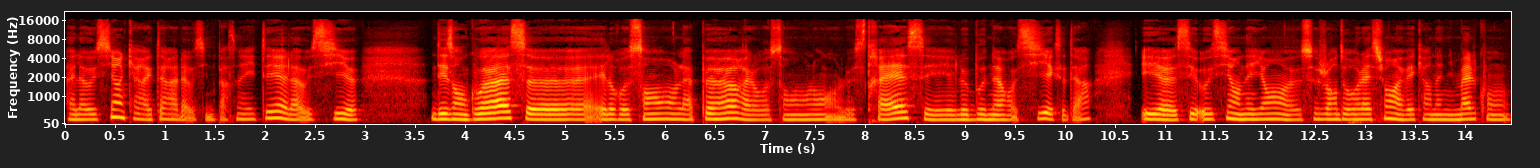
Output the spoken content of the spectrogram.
elle a aussi un caractère, elle a aussi une personnalité, elle a aussi des angoisses, euh, elle ressent la peur, elle ressent le stress et le bonheur aussi, etc. Et euh, c'est aussi en ayant euh, ce genre de relation avec un animal qu'on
